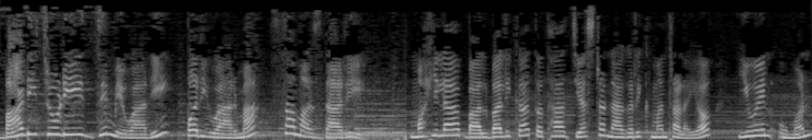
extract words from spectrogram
बाढी चोडी जिम्मेवारी परिवारमा समझदारी। महिला बालबालिका तथा ज्येष्ठ नागरिक मन्त्रालय युएन वुमन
